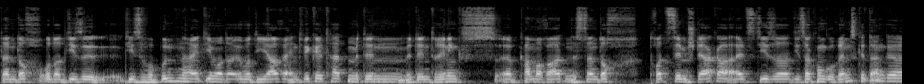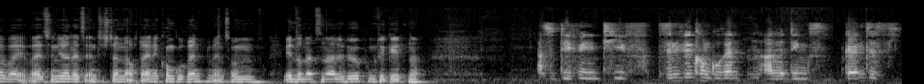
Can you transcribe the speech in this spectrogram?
dann doch oder diese, diese Verbundenheit, die man da über die Jahre entwickelt hat mit den, mit den Trainingskameraden, ist dann doch trotzdem stärker als dieser, dieser Konkurrenzgedanke, weil, weil es sind ja letztendlich dann auch deine Konkurrenten, wenn es um internationale Höhepunkte geht, ne? Also definitiv sind wir Konkurrenten, allerdings gönnt es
